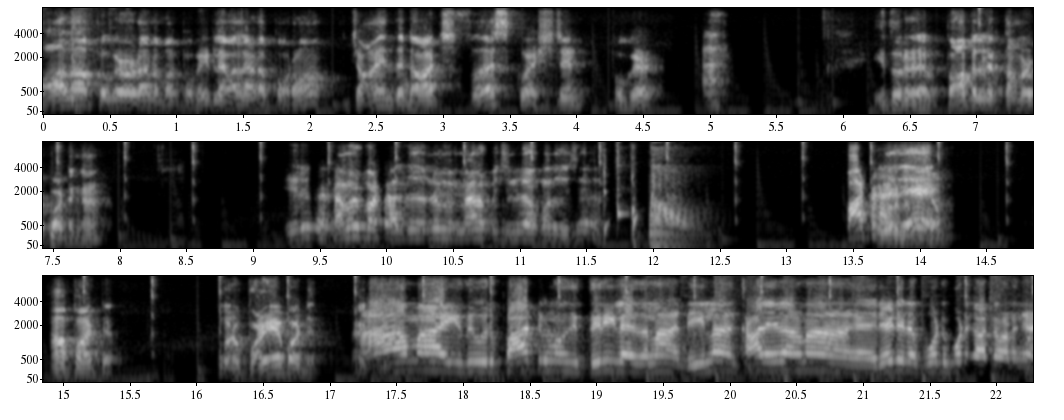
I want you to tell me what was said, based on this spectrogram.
பாலா புகழோட நம்ம இப்போ வீட்ல விளையாட போறோம். Join the dots first question Pugazh. இது ஒரு பாப்புலர் தமிழ் பாட்டுங்க. இருங்க தமிழ் பாட்டு அது இன்னும் மேல போய் சின்னதா உட்காந்துக்குச்சு. பாட்டா இது? ஆ பாட்டு. ஒரு பழைய பாட்டு. ஆமா இது ஒரு பாட்டுன்னு உங்களுக்கு தெரியல இதெல்லாம். இதெல்லாம் காலையில ஆனா ரேடியோல போட்டு போட்டு காட்டுவானுங்க.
